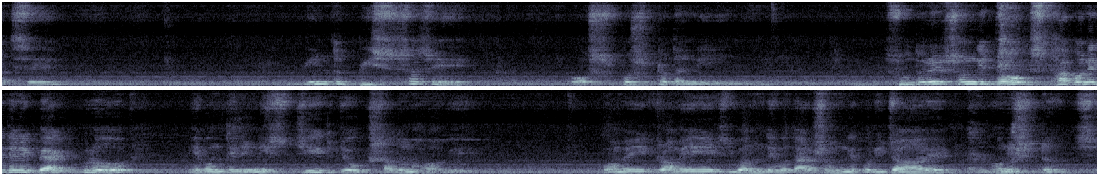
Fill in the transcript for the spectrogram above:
আছে, কিন্তু বিশ্বাসে অস্পষ্টতা নেই। সুদূরের সঙ্গে যোগ স্থাপনে তিনি ব্যগ্র এবং তিনি নিশ্চিত যোগ সাধন হবে। ক্রমে ক্রমে জীবন দেবতার সঙ্গে পরিচয় ঘনিষ্ঠ হচ্ছে।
